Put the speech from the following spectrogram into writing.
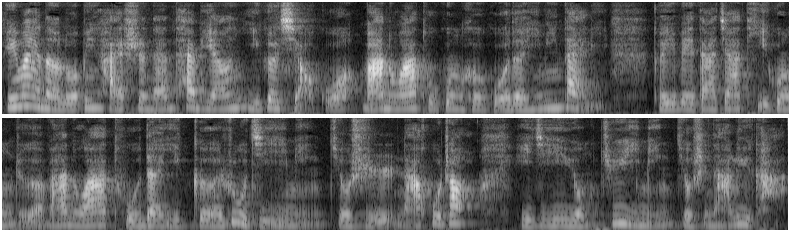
另外呢，罗宾还是南太平洋一个小国瓦努阿图共和国的移民代理，可以为大家提供这个瓦努阿图的一个入籍移民，就是拿护照，以及永居移民，就是拿绿卡。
